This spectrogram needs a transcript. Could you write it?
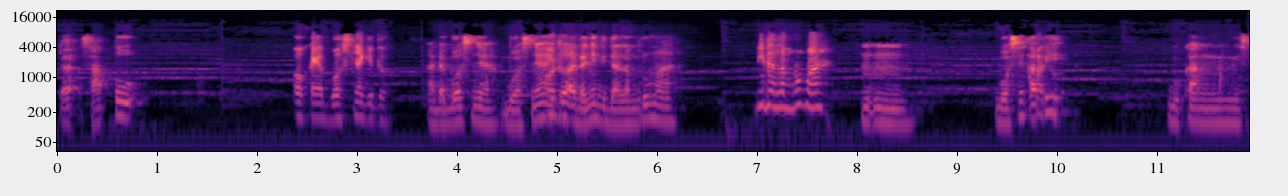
ke satu Oh, kayak bosnya gitu. Ada bosnya bosnya Aduh. itu adanya di dalam rumah Di dalam rumah. Mm-mm. bosnya Apa tapi bukan Miss,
